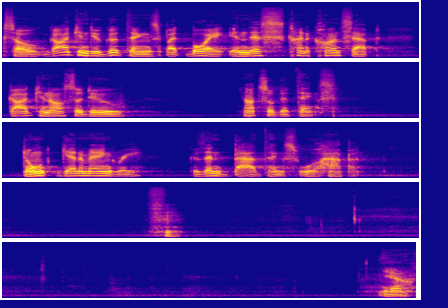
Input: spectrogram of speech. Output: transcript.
So God can do good things, but boy, in this kind of concept, God can also do not so good things. Don't get him angry, because then bad things will happen. Hmm. yeah.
